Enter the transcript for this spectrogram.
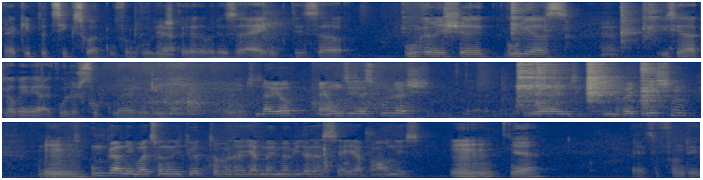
Ja, es gibt ja zig Sorten von Gulasch, ja. aber das, das uh, ungarische Gulias ja. ist ja, glaube ich, ein Gulaschsuppen eigentlich. Und naja, bei uns ist das Gulasch eher im, im Rötlichen Mhm. Ungarn, ich war zwar noch nicht dort, aber da hört man immer wieder, dass er eher braun ist. Mhm, ja. Also von die,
